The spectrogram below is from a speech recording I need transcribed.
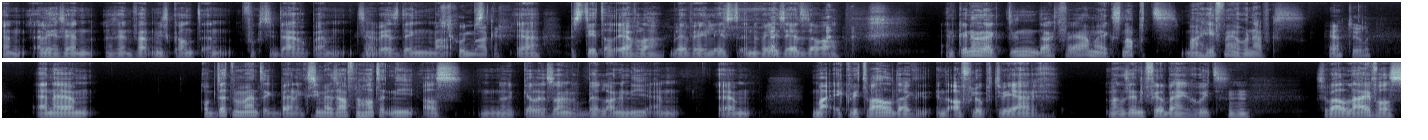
En allee, zijn, zijn vet muzikant en focus je daarop en Ja. wijs ding, maar Schoenmaker. ja, besteed dat. Ja, voilà, blijf bij je leest. En wij zeiden ze dat wel. En ik weet nog dat ik toen dacht van ja, maar ik snap het, maar geef mij gewoon even. Ja, tuurlijk. En ehm, op dit moment, ik, ben, ik zie mezelf nog altijd niet als een killerzanger, bij lange niet. En, ehm, maar ik weet wel dat ik in de afgelopen twee jaar waanzinnig veel ben gegroeid. Mhm. Zowel live als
